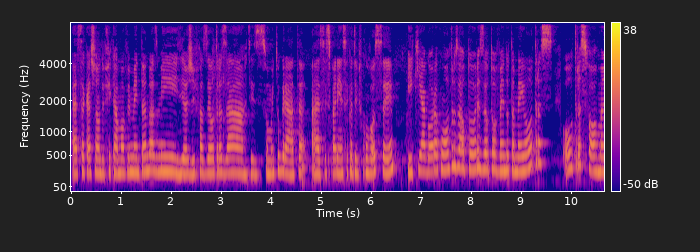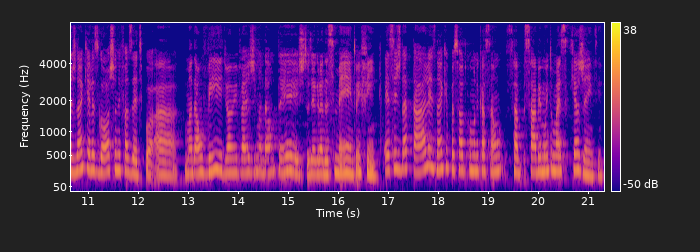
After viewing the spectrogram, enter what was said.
essa questão de ficar movimentando as mídias, de fazer outras artes. Sou muito grata a essa experiência que eu tive com você e que agora com outros autores eu tô vendo também outras outras formas, né, que eles gostam de fazer, tipo a mandar um vídeo ao invés de mandar um texto de agradecimento, enfim. Esses detalhes, né, que o pessoal de comunicação sabe, sabe muito mais que a gente.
